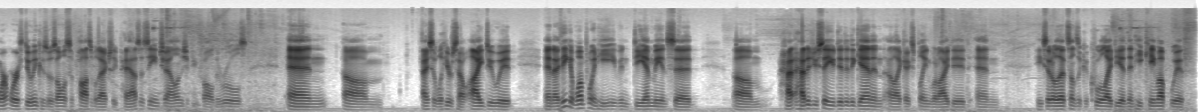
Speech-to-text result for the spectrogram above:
weren't worth doing because it was almost impossible to actually pass a scene challenge if you follow the rules. And um, I said, well, here's how I do it. And I think at one point he even DM'd me and said, um, how, how, did you say you did it again? And I like explained what I did. And he said, oh, that sounds like a cool idea. And then he came up with, it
